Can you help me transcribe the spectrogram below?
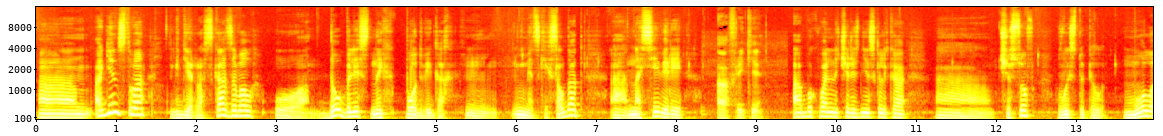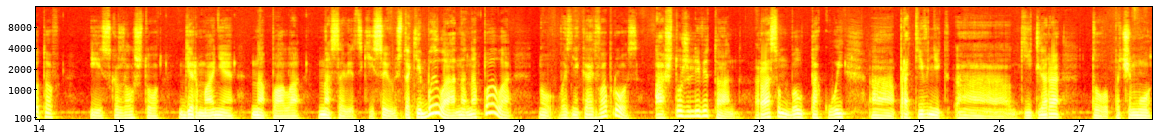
агентства, где рассказывал о доблестных подвигах немецких солдат на севере Африки. А буквально через несколько часов выступил Молотов и сказал, что Германия напала на Советский Союз. Так и было, она напала. Но возникает вопрос, а что же Левитан? Раз он был такой а, противник а, Гитлера, то почему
